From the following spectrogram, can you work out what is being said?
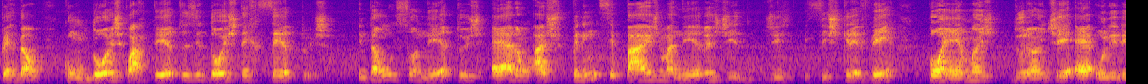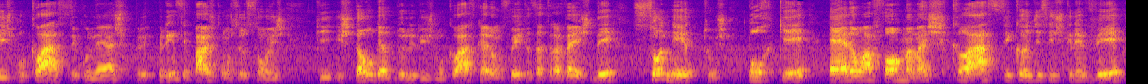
perdão, com dois quartetos e dois tercetos. Então os sonetos eram as principais maneiras de, de se escrever poemas durante é, o lirismo clássico, né? As pr principais construções que estão dentro do lirismo clássico eram feitas através de sonetos, porque eram a forma mais clássica de se escrever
